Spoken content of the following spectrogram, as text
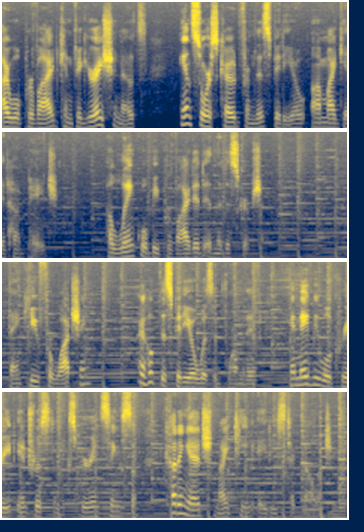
I will provide configuration notes and source code from this video on my GitHub page. A link will be provided in the description. Thank you for watching. I hope this video was informative and maybe we'll create interest in experiencing some cutting-edge 1980s technology.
